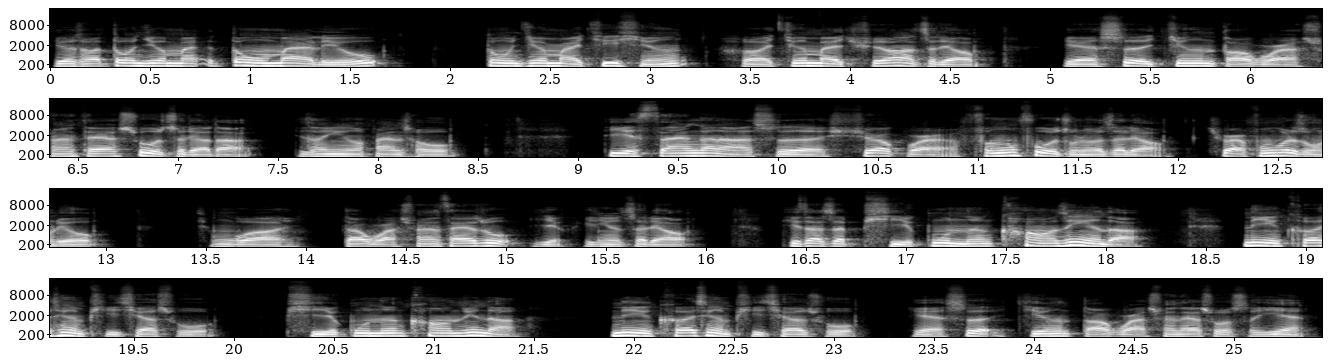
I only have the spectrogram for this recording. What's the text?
也就是说，动静脉、动脉瘤、动静脉畸形和静脉曲张的治疗，也是经导管栓塞术治疗的临床应用范畴。第三个呢是血管丰富肿瘤治疗，血管丰富的肿瘤。经过导管栓塞术也可以进行治疗。第三是脾功能亢进的内科性脾切除，脾功能亢进的内科性脾切除也是经导管栓塞术实验。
